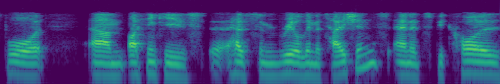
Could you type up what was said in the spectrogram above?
sport. Um, I think is has some real limitations, and it's because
